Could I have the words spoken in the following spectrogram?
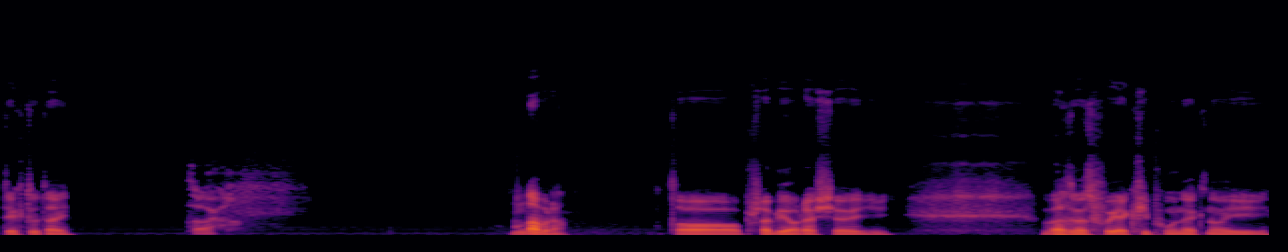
tych tutaj. Tak. No dobra, to przebiorę się i wezmę swój ekwipunek, no i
